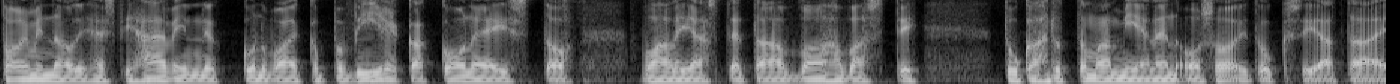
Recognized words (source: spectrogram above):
toiminnallisesti hävinnyt, kun vaikkapa virkakoneisto valjastetaan vahvasti tukahduttamaan mielenosoituksia tai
